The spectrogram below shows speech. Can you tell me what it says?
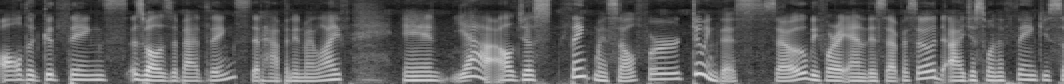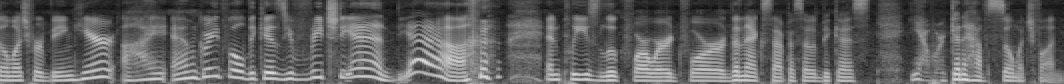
all the good things as well as the bad things that happened in my life and yeah, I'll just thank myself for doing this. So, before I end this episode, I just want to thank you so much for being here. I am grateful because you've reached the end. Yeah. and please look forward for the next episode because yeah, we're going to have so much fun.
